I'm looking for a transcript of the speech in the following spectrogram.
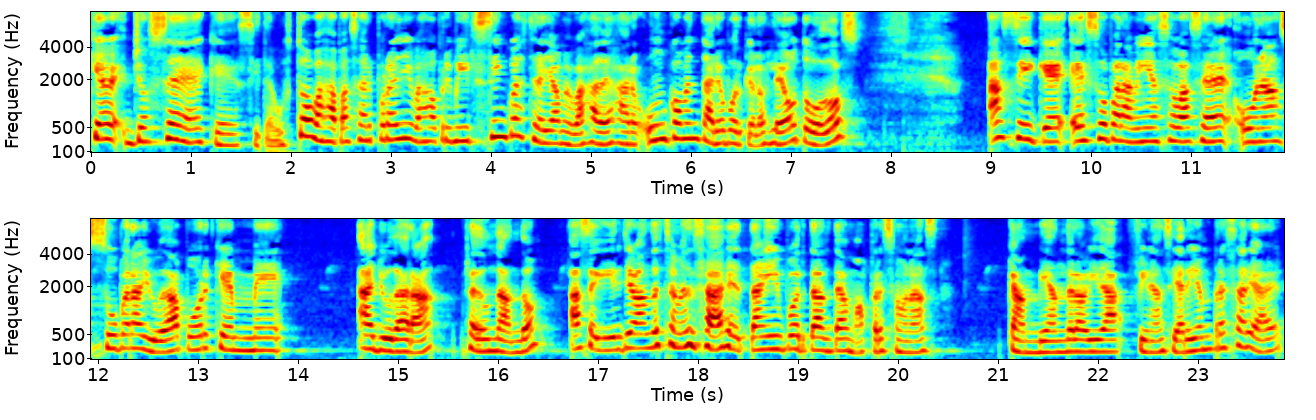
que yo sé que si te gustó vas a pasar por allí, vas a oprimir cinco estrellas, me vas a dejar un comentario porque los leo todos. Así que eso para mí, eso va a ser una súper ayuda porque me ayudará, redundando, a seguir llevando este mensaje tan importante a más personas cambiando la vida financiera y empresarial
